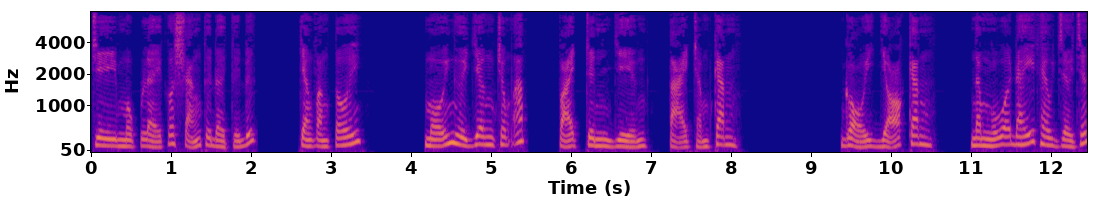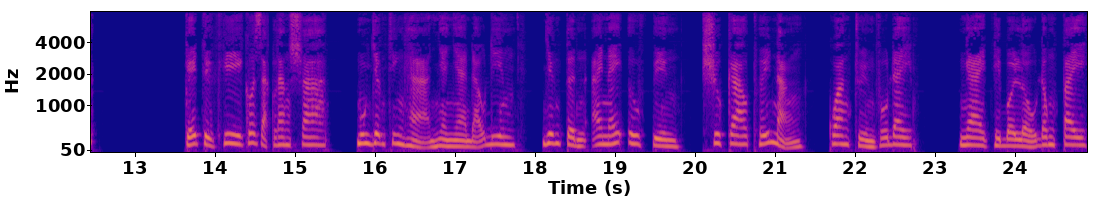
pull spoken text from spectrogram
trì một lệ có sẵn từ đời từ Đức. Chẳng vàng tối, mỗi người dân trong ấp phải trình diện tại trạm canh. Gọi giỏ canh, nằm ngủ ở đấy theo giờ giấc. Kể từ khi có giặc lan xa, muôn dân thiên hạ nhà nhà đảo điên, dân tình ai nấy ưu phiền, sưu cao thuế nặng, quan truyền vô đây. Ngày thì bồi lộ đông tây,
